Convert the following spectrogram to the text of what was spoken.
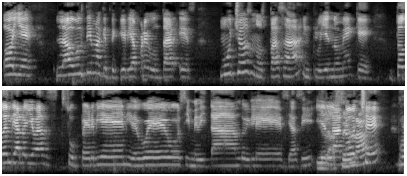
Oye, la última que te quería preguntar es, muchos nos pasa, incluyéndome, que todo el día lo llevas súper bien y de huevos y meditando y lees y así. Y, ¿Y en la la, cena? noche, ¡pum!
